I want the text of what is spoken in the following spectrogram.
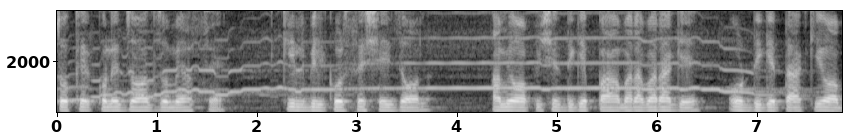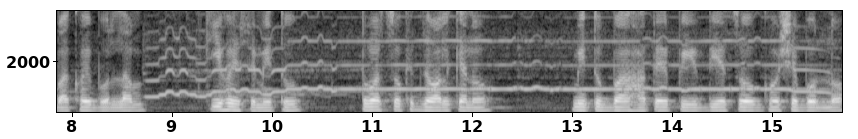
চোখের কোণে জল জমে আছে। কিলবিল করছে সেই জল। আমি অফিসের দিকে পা বাড়াবার আগে ওর দিকে তাকিয়ে অবাক হয়ে বললাম, কি হয়েছে মিতু? তোমার চোখে জল কেন? মিতু বা হাতের পিঠ দিয়ে চোখ ঘষে বলল,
